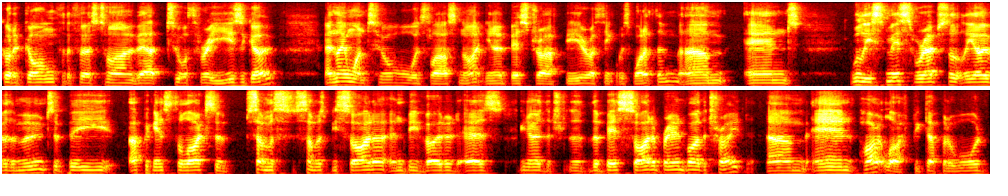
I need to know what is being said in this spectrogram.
got a gong for the first time about two or three years ago, and they won two awards last night. You know, best draft beer I think was one of them, um, and Willie Smiths were absolutely over the moon to be up against the likes of Summers, Somersby Cider and be voted as you know the the, the best cider brand by the trade, um, and Pirate Life picked up an award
